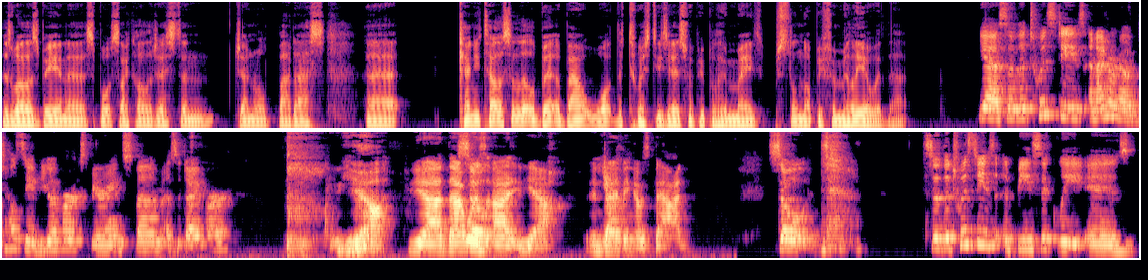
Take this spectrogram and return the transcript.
as well as being a sports psychologist and general badass. Uh, can you tell us a little bit about what the twisties is for people who may still not be familiar with that? Yeah, so the twisties, and I don't know, Chelsea, have you ever experienced them as a diver? Yeah, yeah, that so, was, uh, yeah, in yeah. diving, I was bad. So, so the twisties basically is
